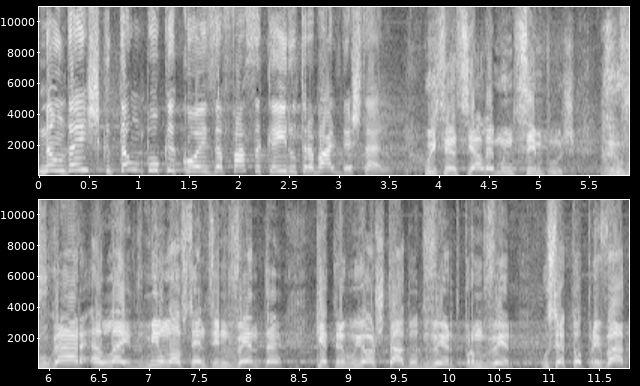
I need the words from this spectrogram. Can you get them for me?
não deixe que tão pouca coisa faça cair o trabalho deste ano. O essencial é muito simples: revogar a lei de 1990 que atribui ao Estado o dever de promover o setor privado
